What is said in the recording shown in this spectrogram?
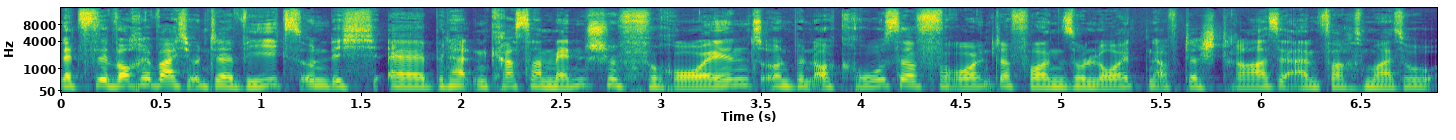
Letzte Woche war ich unterwegs und ich äh, bin halt ein krasser Menschenfreund und bin auch großer Freund davon, so Leuten auf der Straße einfach mal so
